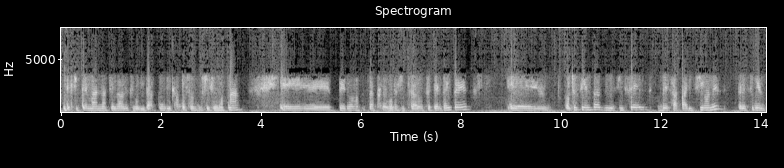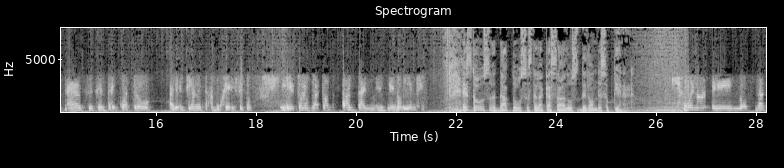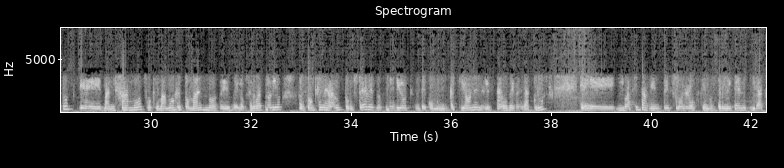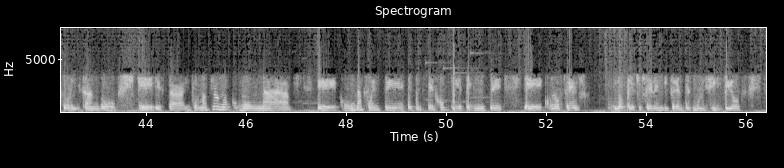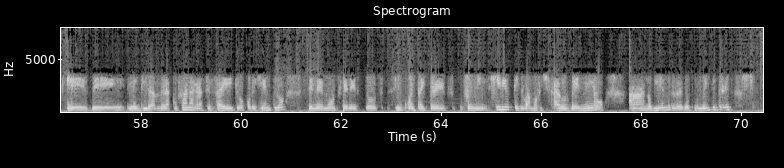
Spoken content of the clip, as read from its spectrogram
del Sistema Nacional de Seguridad Pública, pues son muchísimos más. Eh, pero nosotros tenemos registrados 73, eh, 816 desapariciones, 364 agresiones a mujeres. Esos eh, son los datos hasta el mes de noviembre. Estos datos, Estela Casados, ¿de dónde se obtienen? Bueno, eh, los datos que manejamos o que vamos retomando desde el observatorio pues son generados por ustedes, los medios de comunicación en el estado de Veracruz eh, y básicamente son los que nos permiten ir actualizando eh, esta información, ¿no? Como una eh, como una fuente pues espejo que permite eh, conocer lo que sucede en diferentes municipios eh, de la entidad veracruzana. Gracias a ello, por ejemplo, tenemos que de estos 53 feminicidios que llevamos registrados de enero a noviembre de 2023,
